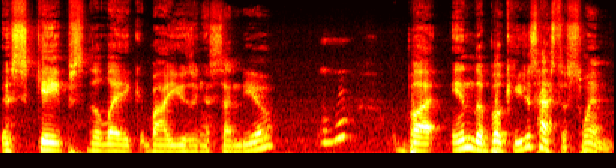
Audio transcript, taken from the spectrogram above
escapes the lake by using Ascendio. But in the book, he just has to swim.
